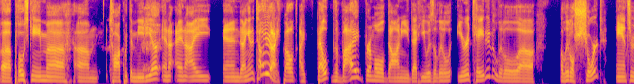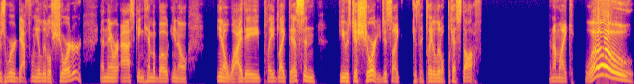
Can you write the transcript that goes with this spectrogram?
uh, post game uh, um, talk with the media, and and I and I'm going to tell you, I felt I felt the vibe from old Donnie that he was a little irritated, a little uh, a little short. Answers were definitely a little shorter, and they were asking him about you know, you know why they played like this, and he was just short. He just like because they played a little pissed off, and I'm like Whoa.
